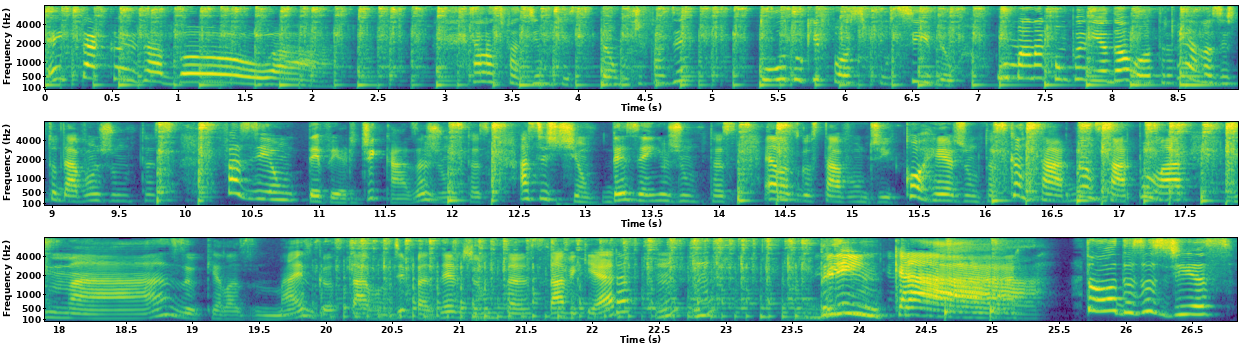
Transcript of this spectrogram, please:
Eita coisa boa! Elas faziam questão de fazer tudo o que fosse possível, uma na companhia da outra. Elas estudavam juntas, faziam dever de casa juntas, assistiam desenho juntas, elas gostavam de correr juntas, cantar, dançar, pular. Mas o que elas mais gostavam de fazer juntas, sabe que era? Hum, hum? Brincar! Todos os dias,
